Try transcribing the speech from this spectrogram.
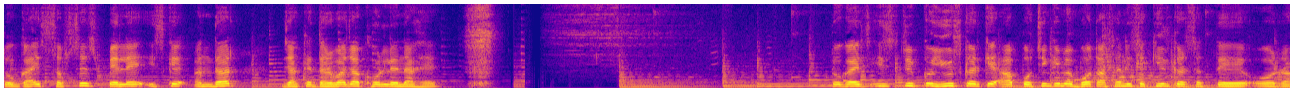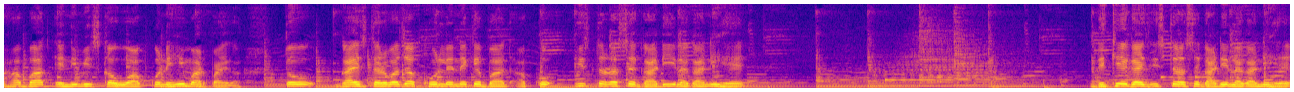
तो गाइस सबसे पहले इसके अंदर जाके दरवाज़ा खोल लेना है। तो गाइज़ इस ट्रिप को यूज़ करके आप पोचिंगी में बहुत आसानी से किल कर सकते हैं और रहा बात एनिमीज का, वो आपको नहीं मार पाएगा। तो गाइज़ दरवाज़ा खोल लेने के बाद आपको इस तरह से गाड़ी लगानी है। देखिए गाइज़ इस तरह से गाड़ी लगानी है।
